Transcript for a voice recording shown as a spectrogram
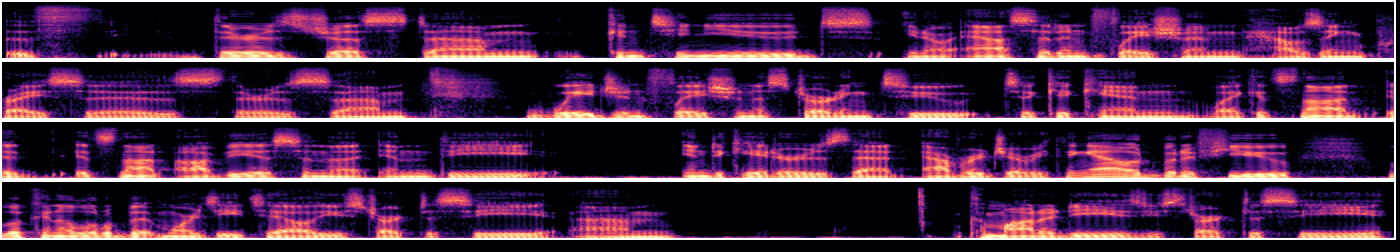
there's just um, continued you know asset inflation, housing prices. There's um, wage inflation is starting to to kick in. Like it's not it, it's not obvious in the in the indicators that average everything out, but if you look in a little bit more detail, you start to see um, commodities. You start to see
